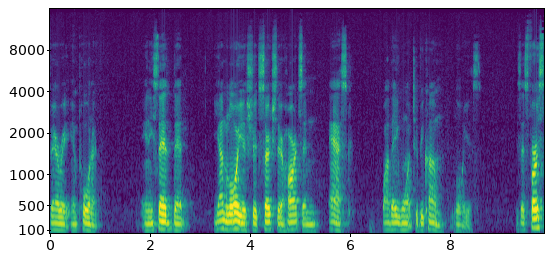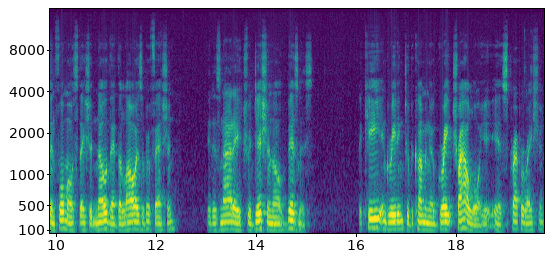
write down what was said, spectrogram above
very important. And he said that young lawyers should search their hearts and ask why they want to become lawyers. He says, first and foremost, they should know that the law is a profession. It is not a traditional business. The key ingredient to becoming a great trial lawyer is preparation,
